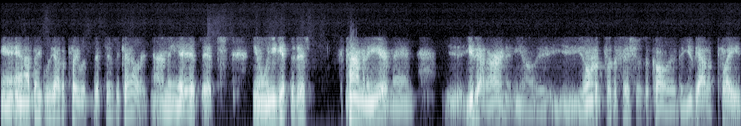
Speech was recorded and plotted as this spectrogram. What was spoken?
And, and I think we got to play with the physicality. I mean, it, it's you know when you get to this time of the year, man, you, you got to earn it. You know, you, you don't look for the officials to call it, but you got to play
